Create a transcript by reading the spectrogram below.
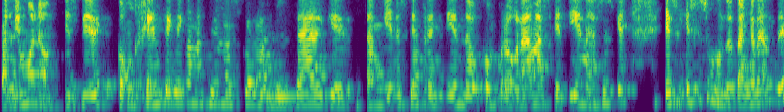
también, bueno, estoy con gente que he conocido en la escuela brutal, que también estoy aprendiendo con programas que tienes. Es que es, es un mundo tan grande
